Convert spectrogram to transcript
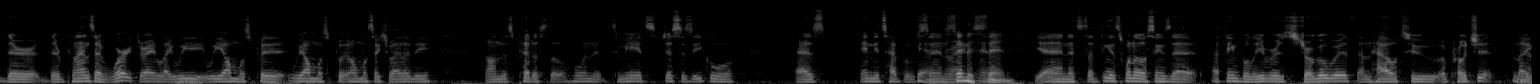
their their plans have worked, right? Like we we almost put it, we almost put homosexuality on this pedestal when it, to me it's just as equal as any type of yeah. sin, right? Sin is And- sin. yeah, and it's I think it's one of those things that I think believers struggle with and how to approach it. Yeah.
